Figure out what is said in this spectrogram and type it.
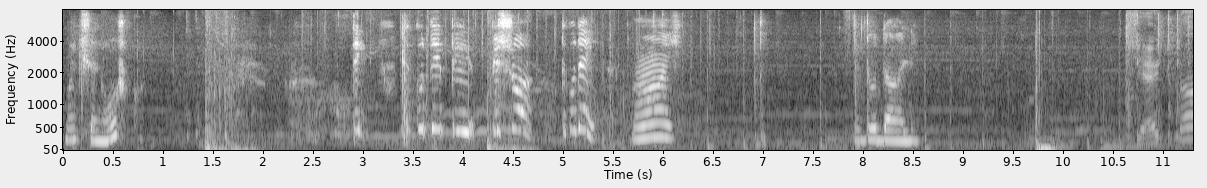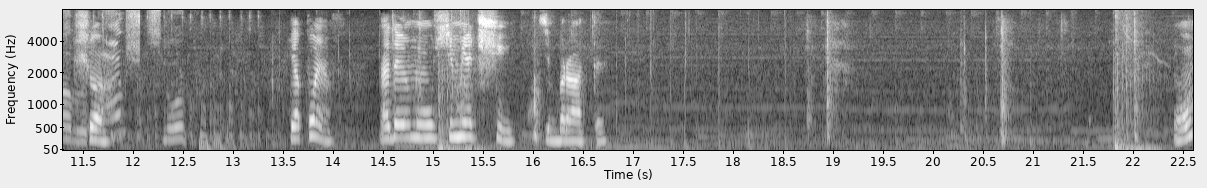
Моченушка? Ти, ти куди пі, пішов? Ти куди? Ай. Йду далі. Check problem. Sure. I'm sh- snort. Я поняв. Надо йому усі м'ячі зібрати. О.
